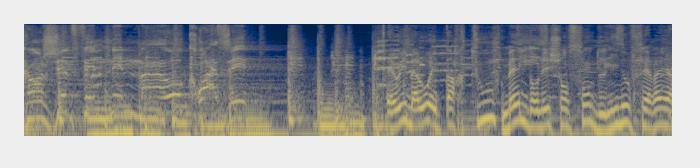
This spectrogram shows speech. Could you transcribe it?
quand je fais mes mains au croisé, Et Eh oui, Mao est partout, même dans les chansons de Nino Ferrer,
